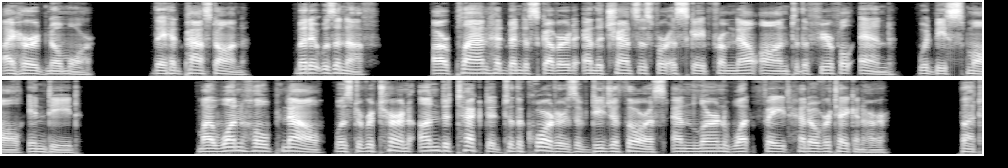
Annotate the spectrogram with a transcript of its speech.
I heard no more. They had passed on. But it was enough. Our plan had been discovered, and the chances for escape from now on to the fearful end would be small indeed. My one hope now was to return undetected to the quarters of Dejah Thoris and learn what fate had overtaken her. But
